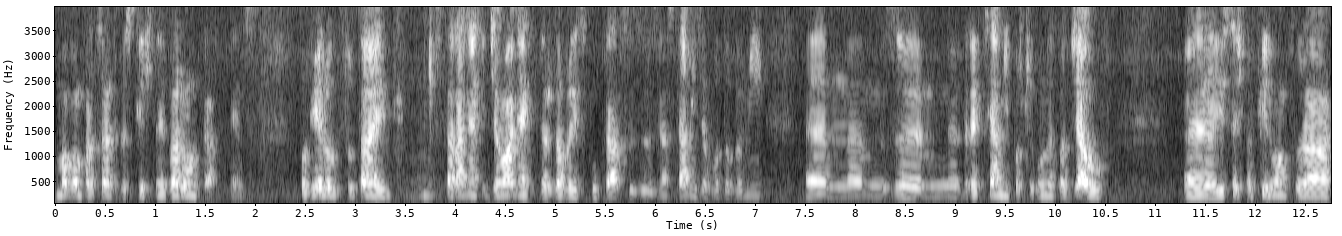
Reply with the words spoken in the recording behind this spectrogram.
mogą pracować w bezpiecznych warunkach. Więc po wielu tutaj staraniach i działaniach i też dobrej współpracy ze związkami zawodowymi, z dyrekcjami poszczególnych oddziałów, E, jesteśmy firmą, która e,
